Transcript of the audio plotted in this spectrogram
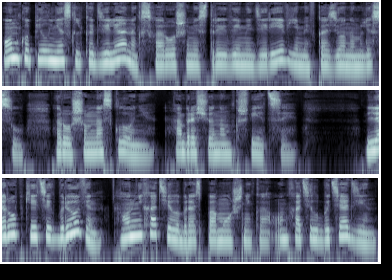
он купил несколько делянок с хорошими строевыми деревьями в казенном лесу, росшем на склоне, обращенном к Швеции. Для рубки этих бревен он не хотел брать помощника, он хотел быть один,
